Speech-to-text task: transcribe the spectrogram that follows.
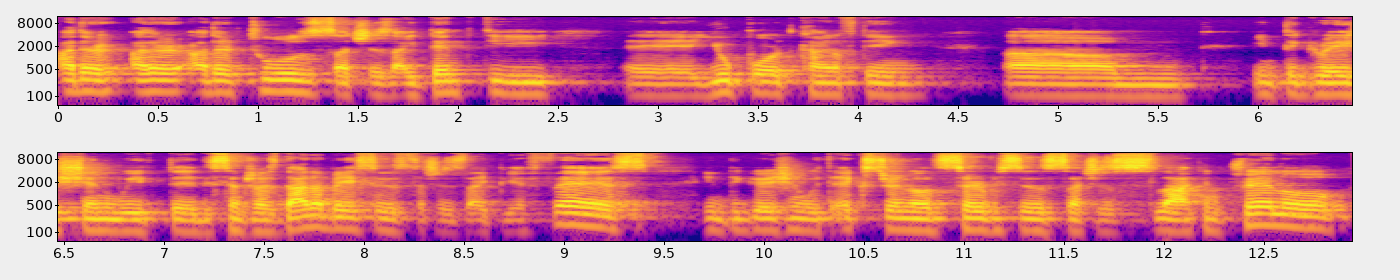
other other other tools such as identity, uh, UPort kind of thing. Um, integration with the decentralized databases such as IPFS, integration with external services such as Slack and Trello,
